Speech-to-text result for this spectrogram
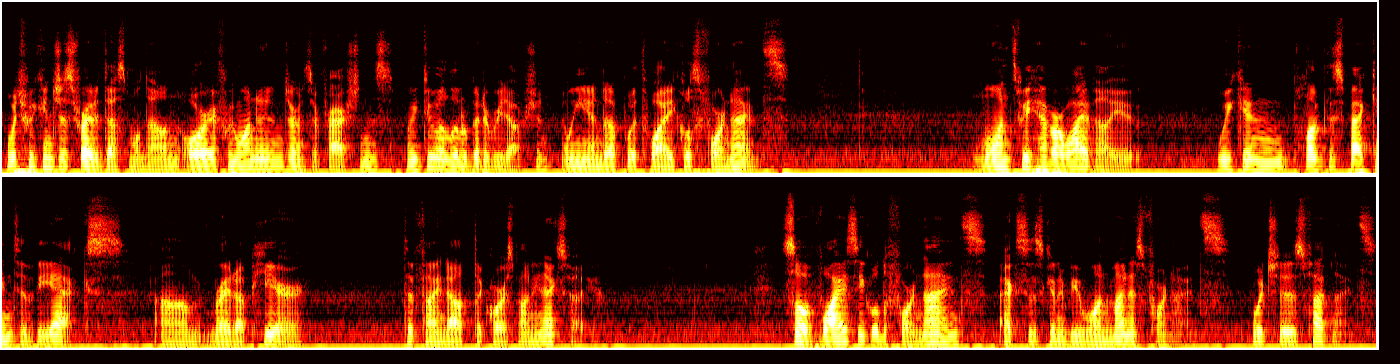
which we can just write a decimal down or if we want it in terms of fractions we do a little bit of reduction and we end up with y equals 4 ninths. Once we have our y value we can plug this back into the x um, right up here to find out the corresponding x value. So if y is equal to 4 ninths, x is going to be 1 minus 4 ninths, which is 5 ninths.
